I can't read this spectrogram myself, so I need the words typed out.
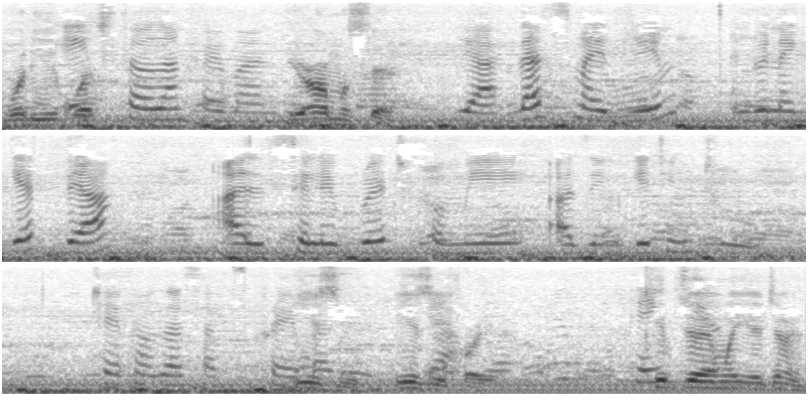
What do you- what- 8,500. You're almost there. Yeah, that's my dream. And when I get there, I'll celebrate for me as in getting to 10,000 subscribers. Easy. Easy Yeah. for you. Thank Keep doing you. what you're doing.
